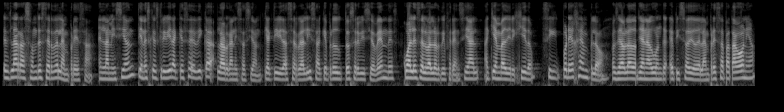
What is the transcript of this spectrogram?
es la razón de ser de la empresa. En la misión tienes que escribir a qué se dedica la organización, qué actividad se realiza, qué producto o servicio vendes, cuál es el valor diferencial, a quién va dirigido. Si, por ejemplo, os he hablado ya en algún episodio de la empresa Patagonia,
